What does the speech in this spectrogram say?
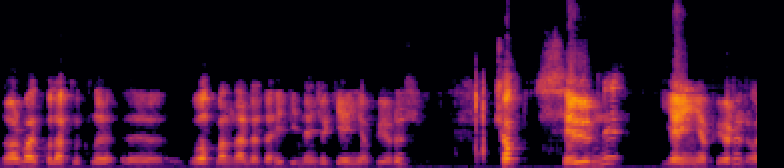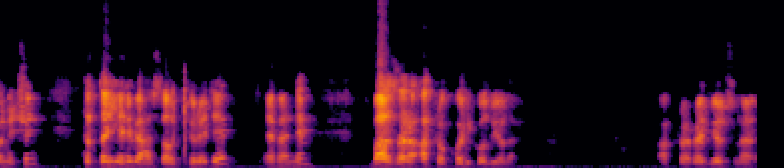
normal kulaklıklı e, Walkman'larla dahi dinlenecek yayın yapıyoruz. Çok sevimli yayın yapıyoruz. Onun için tıpta yeni bir hastalık türedi. Efendim, bazıları akrokolik oluyorlar. Akro radyosuna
